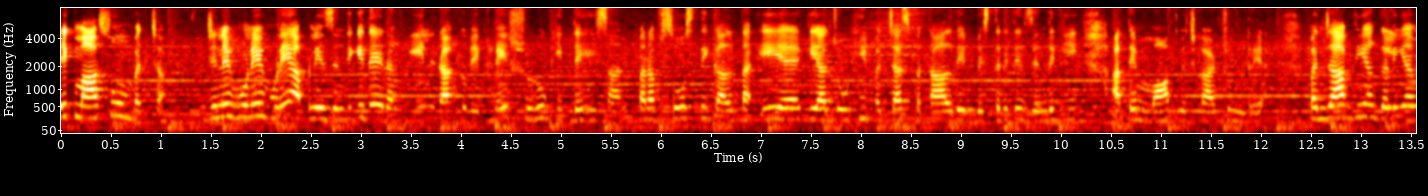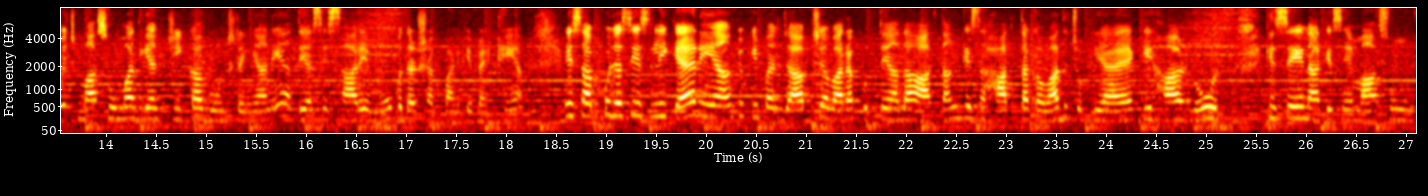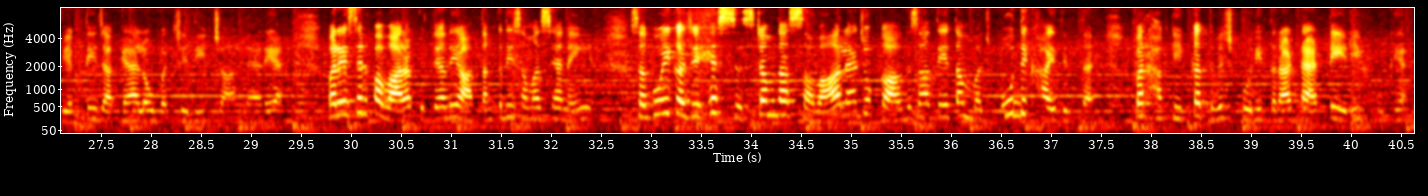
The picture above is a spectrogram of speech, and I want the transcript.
ਇੱਕ ਮਾਸੂਮ ਬੱਚਾ, ਜਿਨੇ ਹੁਣੇ-ਹੁਣੇ ਆਪਣੀ ਜ਼ਿੰਦਗੀ ਦੇ ਰੰਗੀਨ ਰੰਗ ਵੇਖਣੇ ਸ਼ੁਰੂ ਕੀਤੇ ਹੀ ਸਨ। ਪਰ ਅਫਸੋਸ ਦੀ ਗੱਲ ਤਾਂ ਇਹ ਹੈ ਕਿ ਅੱਜ ਉਹੀ ਬੱਚਾ ਹਸਪਤਾਲ ਦੇ ਬਿਸਤਰੇ ਤੇ ਜ਼ਿੰਦਗੀ ਅਤੇ ਮੌਤ ਵਿਚਕਾਰ ਝੂਲ ਰਿਹਾ ਹੈ। ਪੰਜਾਬ ਦੀਆਂ ਗਲੀਆਂ ਵਿੱਚ ਮਾਸੂਮਾਂ ਦੀਆਂ ਚੀਕਾਂ ਗੂੰਜ ਰਹੀਆਂ ਨੇ ਅਤੇ ਅਸੀਂ ਸਾਰੇ ਮੂਕ ਦਰਸ਼ਕ ਬਣ ਕੇ ਬੈਠੇ ਹਾਂ। ਇਹ ਸਭ ਕੁਝ ਅਸੀਂ ਇਸ ਲਈ ਕਹਿ ਰਹੇ ਹਾਂ ਕਿਉਂਕਿ ਪੰਜਾਬ 'ਚ ਅਵਾਰਾ ਕੁੱਤਿਆਂ ਦਾ ਆਤੰਕ ਇਸ ਹੱਦ ਤੱਕ ਵੱਧ ਚੁੱਕਿਆ ਹੈ ਕਿ ਹਰ ਰੋਜ਼ ਕਿਸੇ ਨਾ ਕਿਸੇ ਮਾਸੂਮ ਵਿਅਕਤੀ ਜਾਂ ਕਹਿ ਲਓ ਬੱਚੇ ਦੀ ਜਾਨ ਲੈ ਰਿਹਾ ਹੈ। ਪਰ ਇਹ ਸਿਰਫ ਅਵਾਰਾ ਕੁੱਤਿਆਂ ਦੇ ਆਤੰਕ ਦੀ ਸਮੱਸਿਆ ਨਹੀਂ ਹੈ। ਸਗੋਂ ਇੱਕ ਅਜਿਹੇ ਸਿਸਟਮ ਦਾ ਸਵਾਲ ਹੈ ਜੋ ਕਾਗਜ਼ਾਂ ਤੇ ਤਾਂ ਮਜ਼ਬੂਤ ਦਿਖਾਈ ਦਿੰਦਾ ਹੈ, ਪਰ ਹਕੀਕਤ ਵਿੱਚ ਪੂਰੀ ਤਰ੍ਹਾਂ ਢਹਿ ਢੇਰੀ ਹੈ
